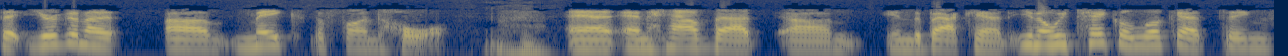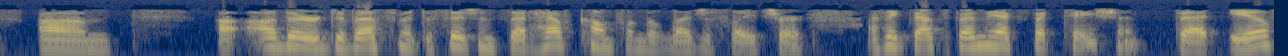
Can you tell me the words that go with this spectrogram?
that you're going to um, make the fund whole mm-hmm. and, and have that um, in the back end? You know, we take a look at things. Um, uh, other divestment decisions that have come from the legislature. I think that's been the expectation that if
